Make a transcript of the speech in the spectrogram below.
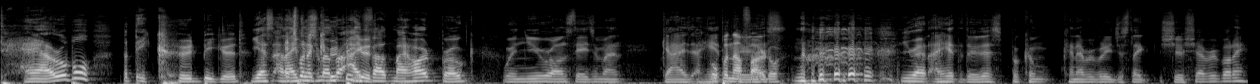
terrible, but they could be good. Yes, and It's I when just it could remember I good. felt my heart broke when you were on stage and went, guys, I hate Open to that do fire this." you went, I hate to do this, but can, can everybody just like shush everybody?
